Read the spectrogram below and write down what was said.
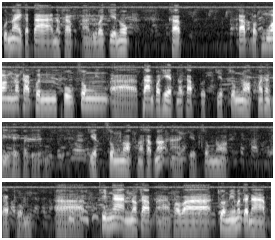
คุณนายกระตานะครับอ่าหรือว่าเกนกครับ ครับบักม่วงนะครับเพิ่นปลูกทรงอ่าต่างประเทศนะครับเกียรติทรงนอกมาทางผีให้เขาจะเห็นเกียรติทรงนอกนะครับเนาะอ่าเกียรติทรงนอกครับผมอ่าทีมงานเนาะครับอ่าเพราะว่าช่วงนี้มันก็หนาฝ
